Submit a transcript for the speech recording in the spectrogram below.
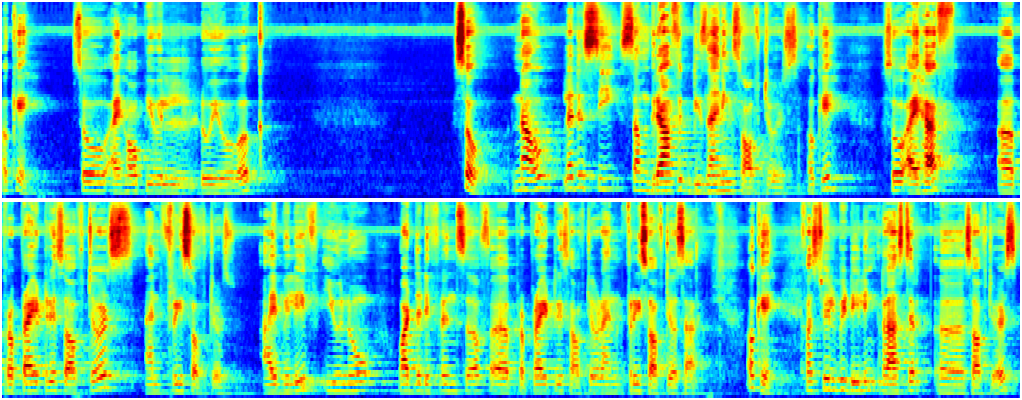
Okay. So, I hope you will do your work. So, now let us see some graphic designing softwares. Okay. So, I have uh, proprietary softwares and free softwares. I believe you know what the difference of uh, proprietary software and free softwares are. Okay. First we will be dealing raster uh, softwares.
